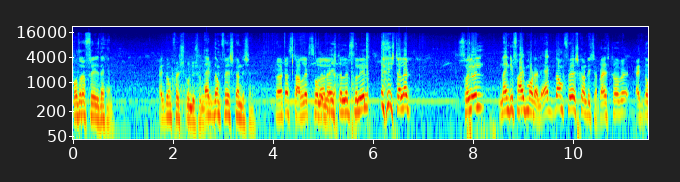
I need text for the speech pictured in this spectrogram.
কতটা ফ্রেশ দেখেন। একদম ফ্রেশ কন্ডিশন একদম fresh condition Starlet Starlet Soleil Starlet Soleil ninety five model একদম ফ্রেশ কন্ডিশন প্রাইসটা হবে একদম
